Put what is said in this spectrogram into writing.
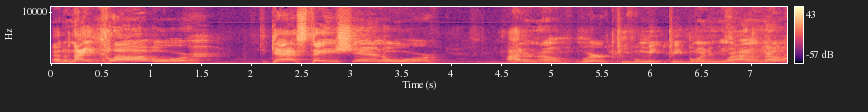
at a nightclub or the gas station or I don't know where people meet people anymore. I don't know.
